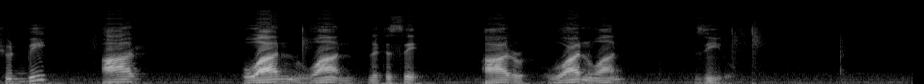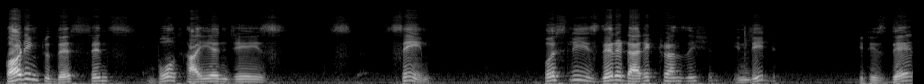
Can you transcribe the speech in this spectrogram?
should be r 1 1 let us say R 1 1 0. According to this, since both i and j is same, firstly is there a direct transition? Indeed, it is there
